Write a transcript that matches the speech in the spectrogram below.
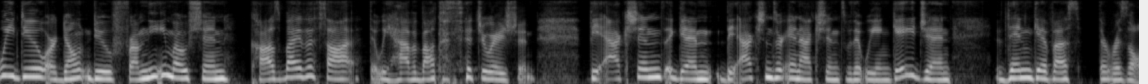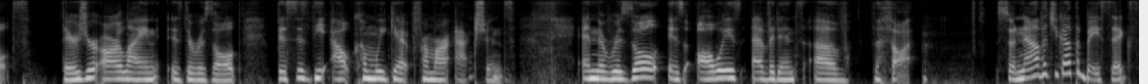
we do or don't do from the emotion caused by the thought that we have about the situation. The actions, again, the actions or inactions that we engage in then give us the results. There's your R line is the result. This is the outcome we get from our actions. And the result is always evidence of the thought. So now that you got the basics,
